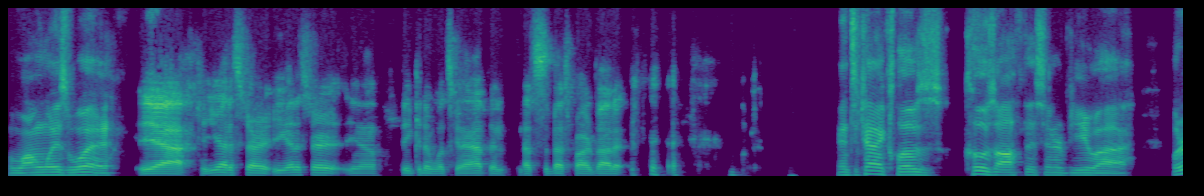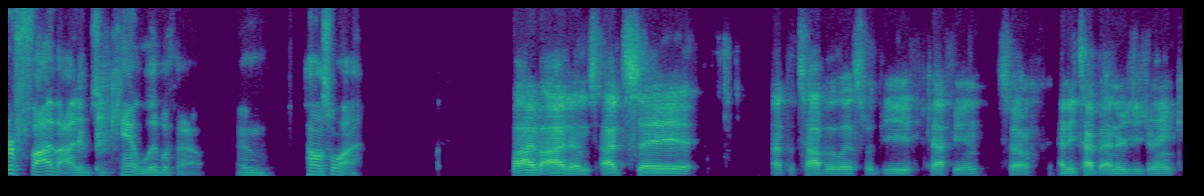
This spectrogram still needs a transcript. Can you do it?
a long ways away. Yeah, you gotta start, you gotta start, you know, thinking of what's gonna happen. That's the best part about it. And to kind of close close off this interview, uh, what are five items you can't live without? And tell us why. Five items. I'd say at the top of the list would be caffeine. So any type of energy drink.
